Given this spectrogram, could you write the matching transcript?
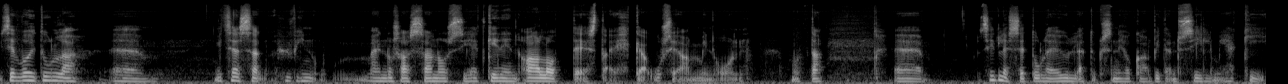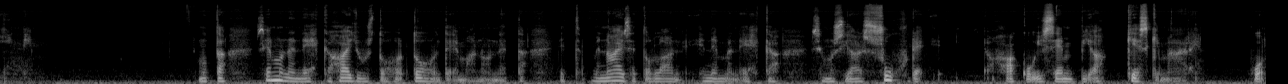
Se voi tulla itse asiassa hyvin, mä en osaa sanoa siihen, että kenen aloitteesta ehkä useammin on, mutta sille se tulee yllätyksenä, joka on pitänyt silmiä kiinni. Mutta semmoinen ehkä hajuus tuohon, tuohon teemaan on, että, että me naiset ollaan enemmän ehkä semmoisia suhdehakuisempia keskimäärin. Huom,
